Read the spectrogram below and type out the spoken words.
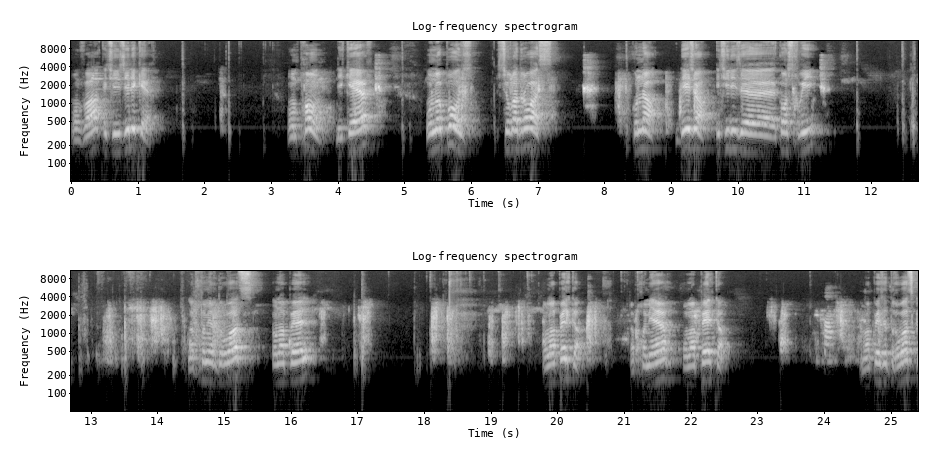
On va utiliser l'équerre. On prend l'équerre, on le pose sur la droite qu'on a déjà utilisé, construit. La première droite, on l'appelle, on l'appelle K. La première, on l'appelle K. On appelle cette droite K.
